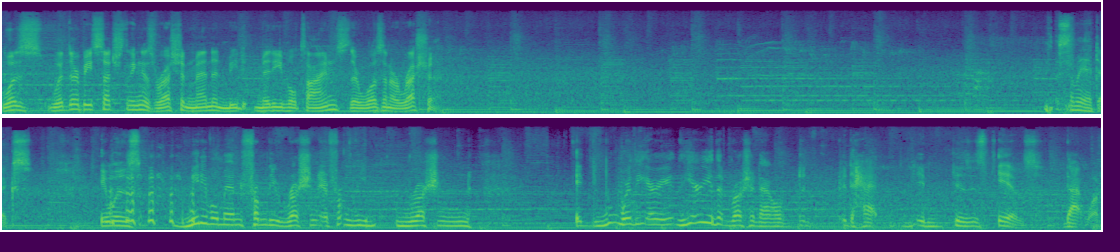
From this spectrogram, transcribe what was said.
Was would there be such thing as Russian men in med- medieval times? There wasn't a Russia. Semantics. It was medieval men from the Russian, from the Russian, it, where the area, the area that Russia now it had it is is that one,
